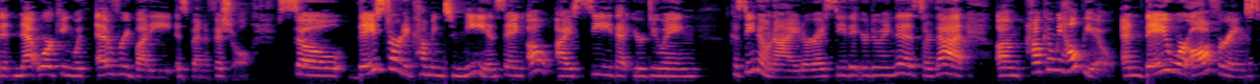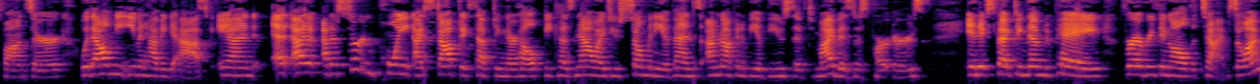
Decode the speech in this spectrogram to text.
that networking with everybody is beneficial. So they started coming to me and saying, Oh, I see that you're doing casino night or I see that you're doing this or that. Um, how can we help you? And they were offering to sponsor without me even having to ask. And at, at, at a certain point, I stopped accepting their help because now I do so many events. I'm not going to be abusive to my business partners in expecting them to pay for everything all the time. So I'm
